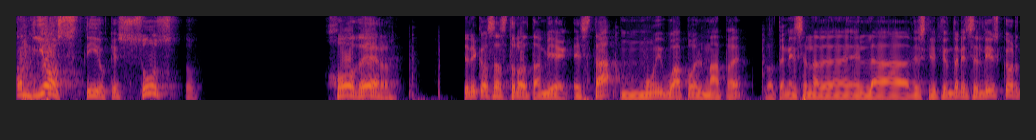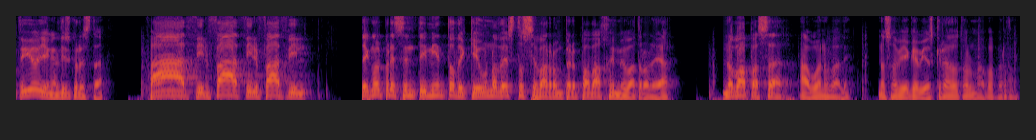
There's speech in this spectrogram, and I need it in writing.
¡Me Dios, tío! ¡Qué susto! Joder. Tiene cosas troll también. Está muy guapo el mapa, ¿eh? Lo tenéis en la, en la descripción, tenéis el Discord, tío, y en el Discord está. Fácil, fácil, fácil. Tengo el presentimiento de que uno de estos se va a romper para abajo y me va a trolear. No va a pasar. Ah, bueno, vale. No sabía que habías creado todo el mapa, perdón.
